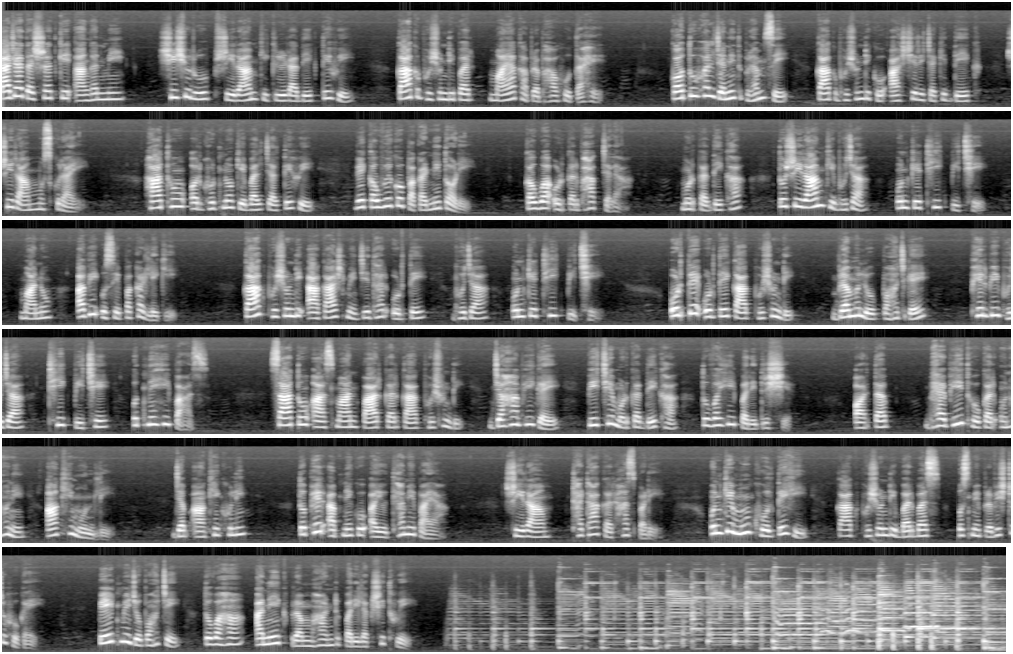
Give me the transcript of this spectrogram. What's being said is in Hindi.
राजा दशरथ के आँगन में शिशु रूप श्री राम की क्रीड़ा देखते हुए काकभुषुंडी पर माया का प्रभाव होता है। कौतूहल जनित भ्रम से काकभुषुंडी को आश्चर्यचकित देख श्री राम मुस्कुराए। हाथों और घुटनों के बल चलते हुए वे कौवे को पकड़ने दौड़े। कौवा उड़कर भाग चला। मुड़कर देखा तो श्री राम की भुजा उनके ठीक पीछे। मानो अभी उसे पकड़ लेगी। काक भुषुंडी आकाश में जिधर उड़ते भुजा उनके ठीक पीछे। उड़ते उड़ते काक भुषुंडी ब्रह्मलोक पहुँच गए, फिर भी भुजा ठीक पीछे उतने ही पास। सातों आसमान पार कर काक भुषुंडी जहाँ भी गए, पीछे मुड़कर देखा तो वही परिदृश्य। और तब भयभीत होकर उन्होंने आँखें मूंद ली। जब आँखें खुली तो फिर अपने को अयोध्या में पाया। श्री राम ठठाकर हंस पड़े। उनके मुँह खोलते ही काक भुषुंडी बरबस उसमें प्रविष्ट हो गए। पेट में जो पहुँचे तो वहाँ अनेक ब्रह्मांड परिलक्षित हुए।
